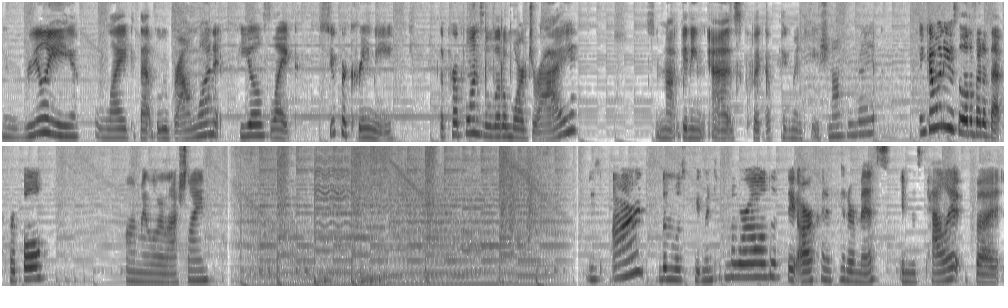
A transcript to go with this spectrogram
I really like that blue-brown one. It feels like super creamy. The purple one's a little more dry, so I'm not getting as quick of pigmentation off of it. I think I want to use a little bit of that purple on my lower lash line. These aren't the most pigmented in the world. They are kind of hit or miss in this palette, but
